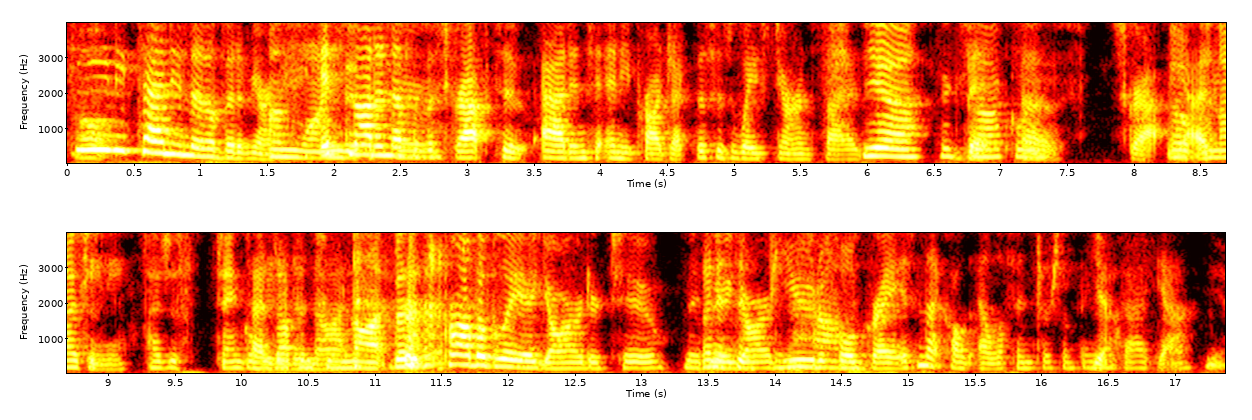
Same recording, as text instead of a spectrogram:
Teeny tiny little bit of yarn. Unwind it's it not enough of a scrap to add into any project. This is waste yarn size. yeah, bit exactly. of scrap. Oh, yeah, it's and I just teeny. I just jangled Tied it up into into a a knot. knot, but it's probably a yard or two, maybe and a it's yard. and a beautiful gray. Isn't that called elephant or something Yes. like that? Yeah, Yeah.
